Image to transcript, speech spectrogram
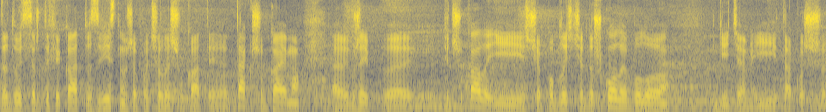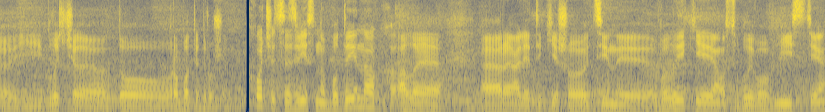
дадуть сертифікат, то звісно вже почали шукати. Так, шукаємо. Е, Вже е, підшукали і ще поближче до школи було дітям, і також і ближче до роботи дружини. Хочеться, звісно, будинок, але реалії такі, що ціни великі, особливо в місті.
